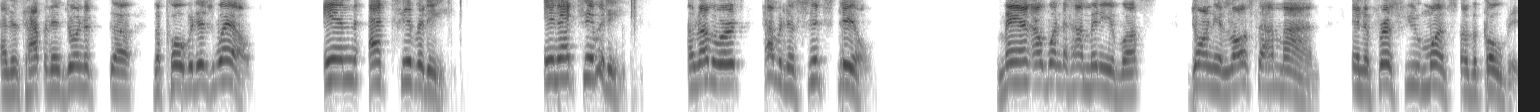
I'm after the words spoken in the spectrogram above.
and it's happening during the, uh, the COVID as well inactivity. Inactivity. In other words, having to sit still. Man, I wonder how many of us darn near lost our mind in the first few months of the COVID.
